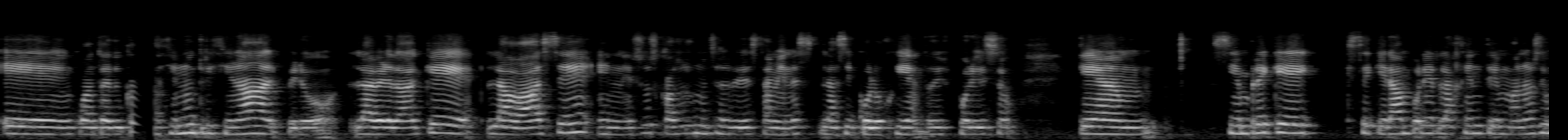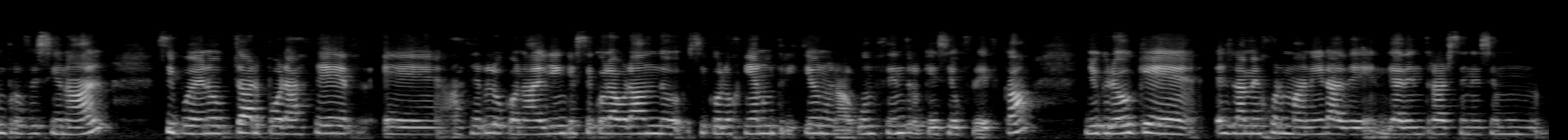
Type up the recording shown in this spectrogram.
eh, en cuanto a educación nutricional, pero la verdad que la base en esos casos muchas veces también es la psicología. Entonces por eso que siempre que se quieran poner la gente en manos de un profesional, si pueden optar por hacer, eh, hacerlo con alguien que esté colaborando psicología, nutrición o en algún centro que se ofrezca, yo creo que es la mejor manera de, adentrarse en ese mundo.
